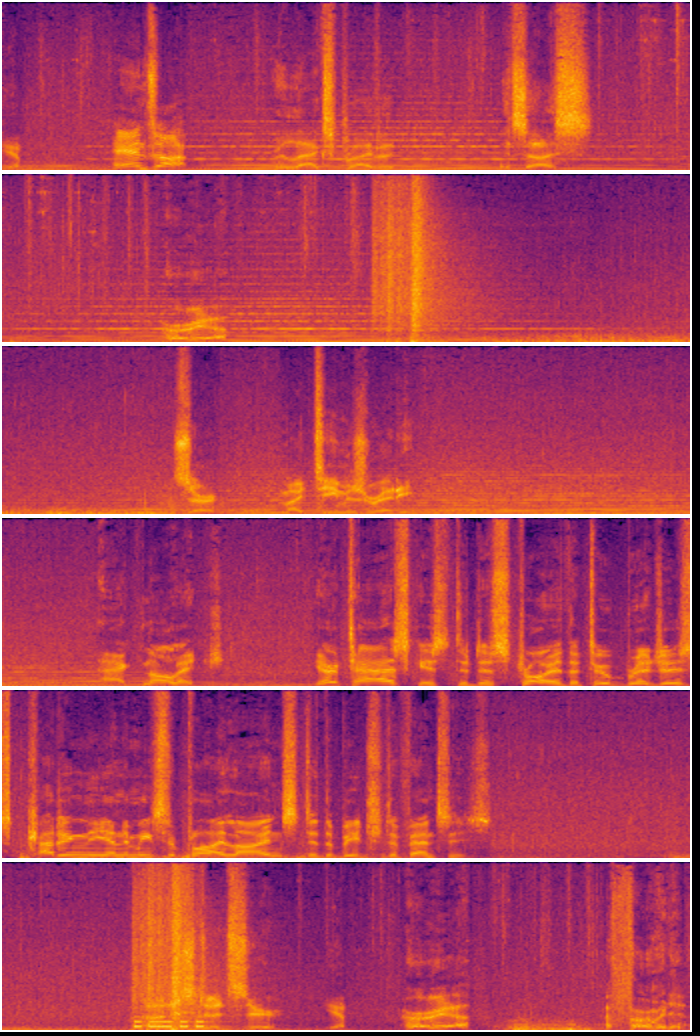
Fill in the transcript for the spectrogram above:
Yep. Hands up! Relax, Private. It's us. Hurry up. Sir, my team is ready. Acknowledged. Your task is to destroy the two bridges cutting the enemy supply lines to the beach defenses. Understood, sir. Yep. Hurry up. Affirmative.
